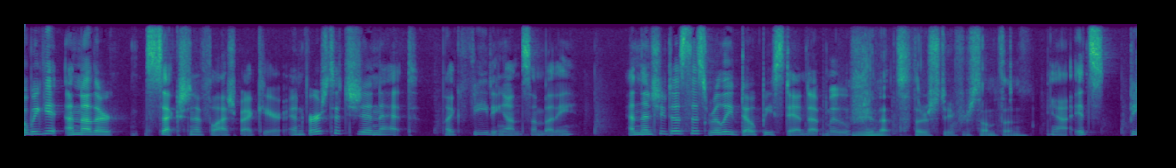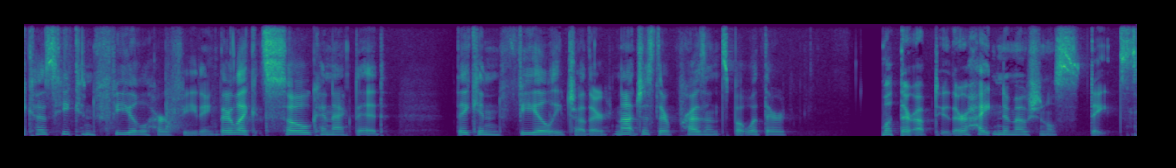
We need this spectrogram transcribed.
But we get another section of flashback here. And first it's Janette like feeding on somebody. And then she does this really dopey stand up move. Janette's thirsty for something. Yeah, it's because he can feel her feeding. They're like so connected. They can feel each other, not just their presence, but what they're what they're up to. Their heightened emotional states.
